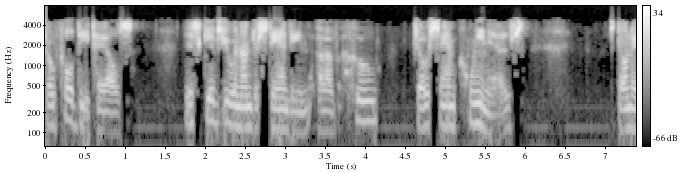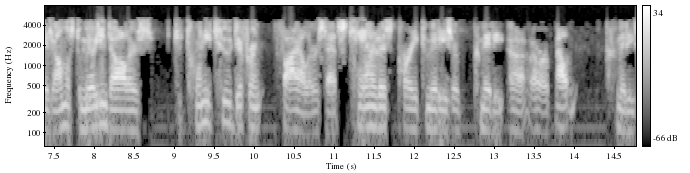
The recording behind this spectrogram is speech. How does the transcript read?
show full details this gives you an understanding of who Joe Sam Queen is. He's donated almost a million dollars to 22 different filers. That's candidates, party committees, or committee uh, or committees.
